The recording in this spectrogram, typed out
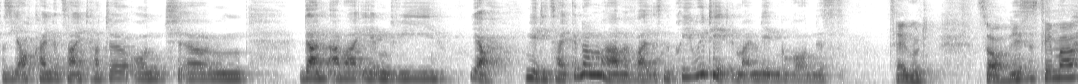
dass ich auch keine Zeit hatte und ähm, dann aber irgendwie, ja, mir die Zeit genommen habe, weil es eine Priorität in meinem Leben geworden ist. Sehr gut. So, nächstes Thema.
